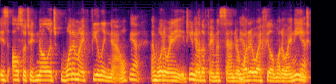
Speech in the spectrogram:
is also to acknowledge what am I feeling now? Yeah. And what do I need? You know, the famous Sandra, yeah. what do I feel and what do I need? Yeah.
